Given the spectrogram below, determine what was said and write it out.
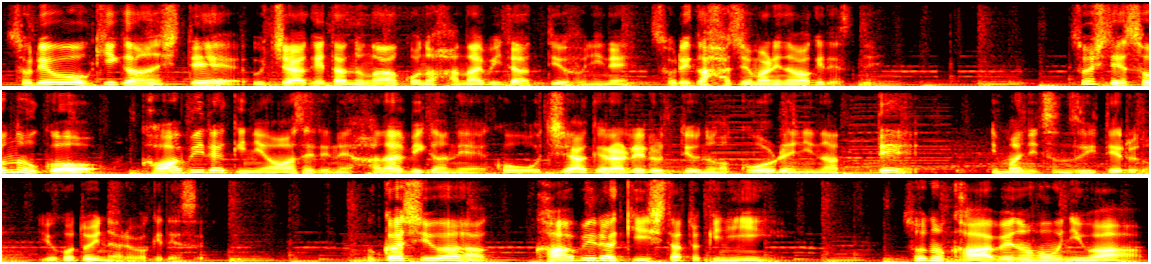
それを祈願して打ち上げたのがこの花火だっていうふうにねそれが始まりなわけですね。そしてその後川開きに合わせてね花火がねこう打ち上げられるっていうのが恒例になって今に続いているということになるわけです。昔は川開きした時にその川辺の方には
